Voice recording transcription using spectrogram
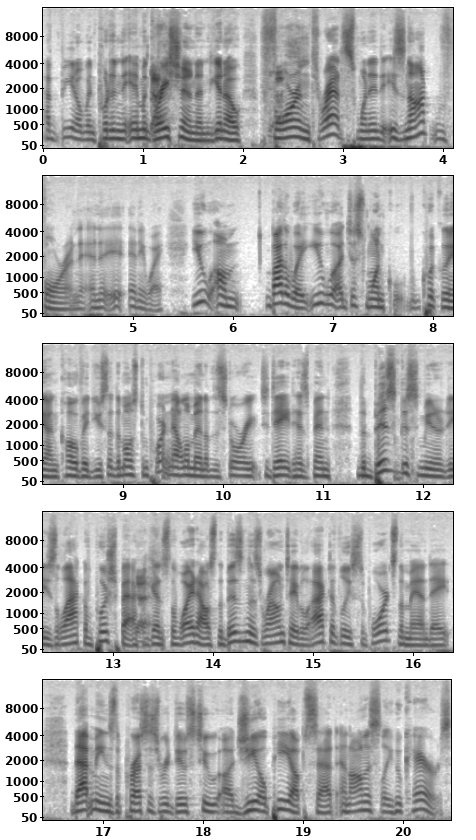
have, you know, been put into immigration and, you know, foreign threats when it is not foreign. And it, anyway, you, um, by the way, you uh, just one qu- quickly on COVID. You said the most important element of the story to date has been the business community's lack of pushback Yes. against the White House. The Business Roundtable actively supports the mandate. That means the press is reduced to a GOP upset, and honestly, who cares?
